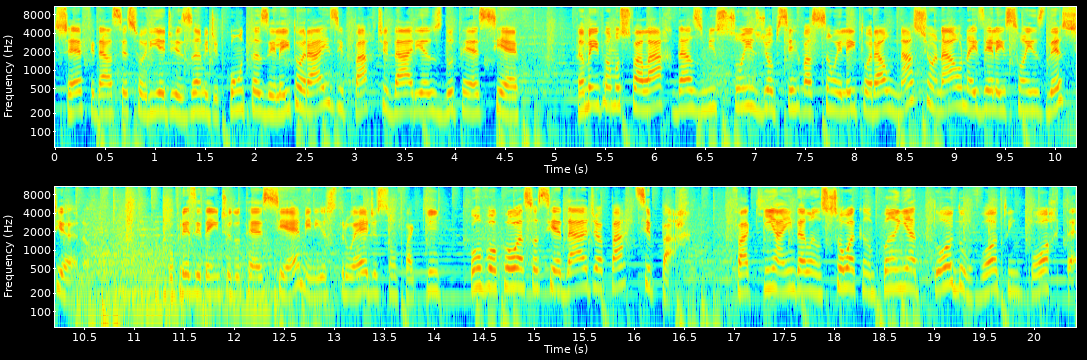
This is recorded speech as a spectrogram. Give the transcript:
chefe da Assessoria de Exame de Contas Eleitorais e Partidárias do TSE. Também vamos falar das missões de observação eleitoral nacional nas eleições deste ano. O presidente do TSE, ministro Edson Fachin, convocou a sociedade a participar. Faquin ainda lançou a campanha Todo Voto Importa,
